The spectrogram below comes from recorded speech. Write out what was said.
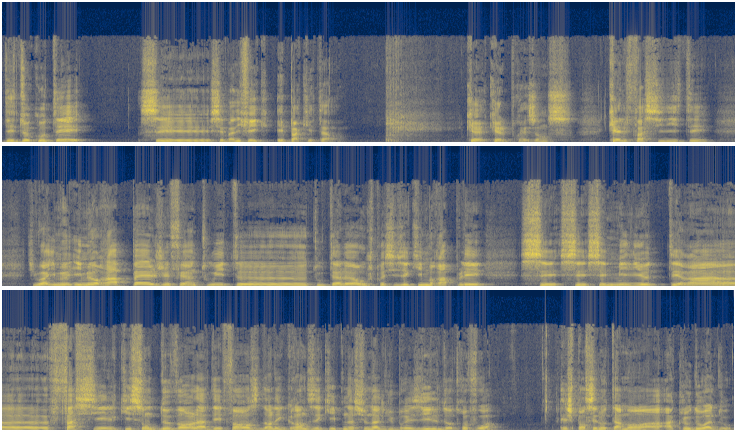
des deux côtés, c'est magnifique. Et Paqueta, quelle, présence, quelle facilité. Tu vois, il me, rappelle, j'ai fait un tweet euh, tout à l'heure où je précisais qu'il me rappelait ces, milieux de terrain euh, faciles qui sont devant la défense dans les grandes équipes nationales du Brésil d'autrefois. Et je pensais notamment à, à Clodoaldo.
